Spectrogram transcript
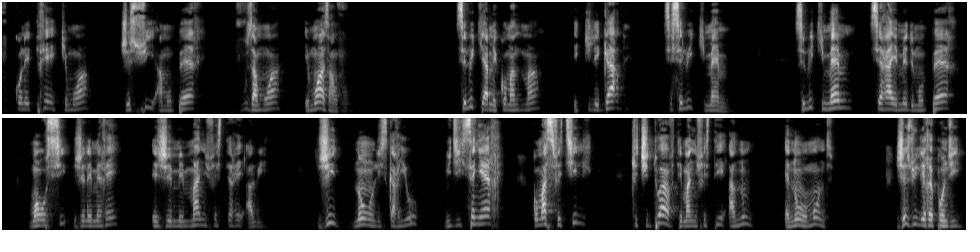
vous connaîtrez que moi, je suis à mon Père, vous à moi et moi en vous. Celui qui a mes commandements et qui les garde, c'est celui qui m'aime. Celui qui m'aime sera aimé de mon Père, moi aussi je l'aimerai et je me manifesterai à lui. Jude, non l'Iscario, lui dit, Seigneur, comment se fait-il que tu doives te manifester à nous et non au monde? Jésus lui répondit,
